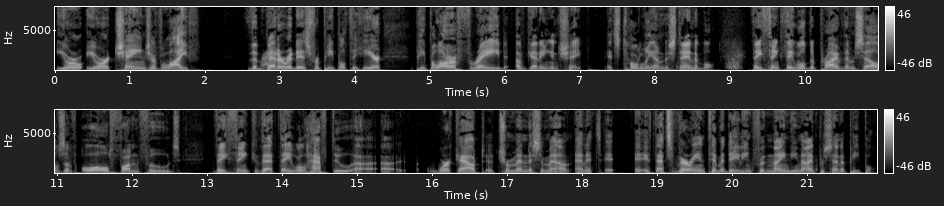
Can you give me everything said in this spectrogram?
your your change of life, the Right. better it is for people to hear. People are afraid of getting in shape. It's totally understandable. They think they will deprive themselves of all fun foods. They think that they will have to uh, uh, work out a tremendous amount, and it's it, if that's very intimidating for 99% of people.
